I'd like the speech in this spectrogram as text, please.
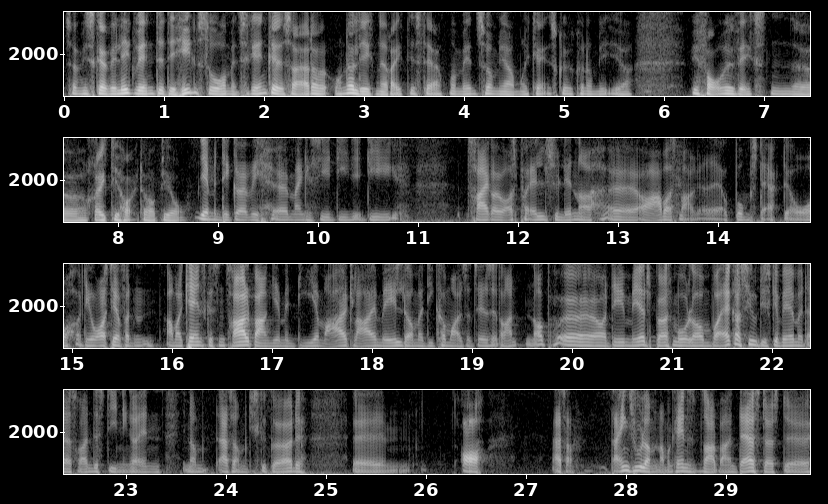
så vi skal vel ikke vente det helt store, men til gengæld så er der underliggende rigtig stærk momentum i amerikansk økonomi, og vi får vi væksten øh, rigtig højt op i år. Jamen det gør vi. Øh, man kan sige, de, de trækker jo også på alle cylindre, øh, og arbejdsmarkedet er jo bumstærkt derovre. Og det er jo også derfor, at den amerikanske centralbank, jamen de er meget klare i mailet om, at de kommer altså til at sætte renten op, øh, og det er mere et spørgsmål om, hvor aggressivt de skal være med deres rentestigninger, end, end om, altså om de skal gøre det. Øh, og altså, der er ingen tvivl om, at den amerikanske centralbank, deres største øh,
